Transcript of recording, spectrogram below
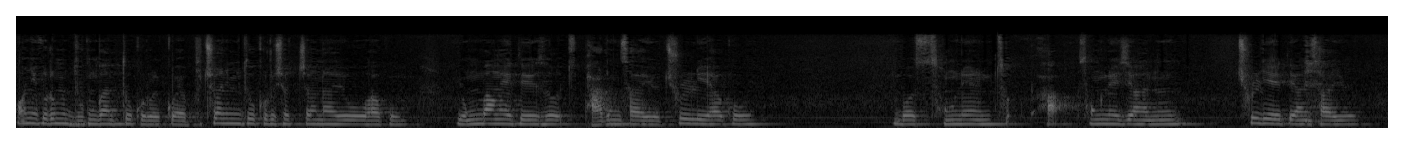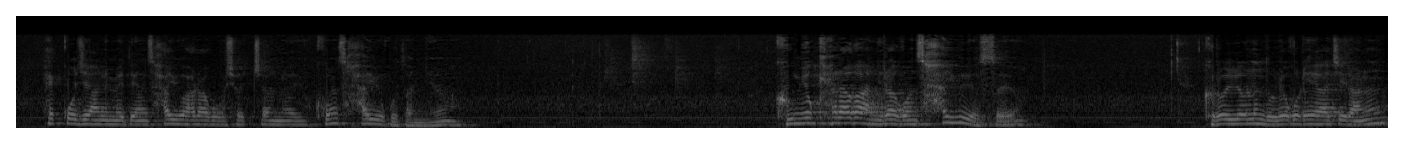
아니 그러면 누군가 또 그럴 거야. 부처님도 그러셨잖아요 하고 욕망에 대해서 바른 사유 출리하고 뭐 성내 아, 성내지 않은 출리에 대한 사유, 해코지 않음에 대한 사유하라고 하셨잖아요. 그건 사유거든요. 금욕해라가 아니라 그건 사유였어요. 그러려는 노력을 해야지라는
